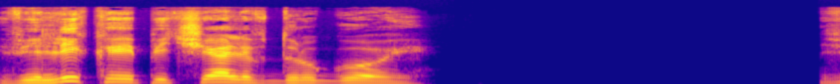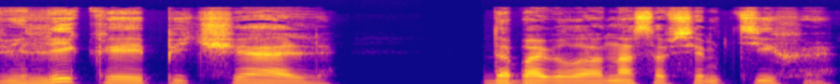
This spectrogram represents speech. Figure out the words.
Великая печаль в другой. Великая печаль, добавила она совсем тихо.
